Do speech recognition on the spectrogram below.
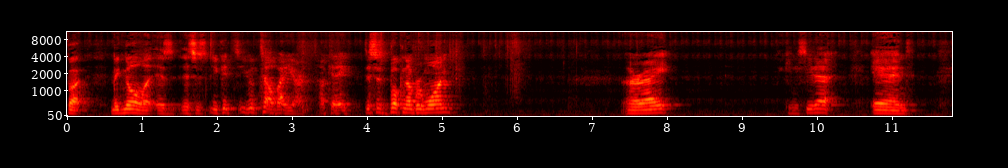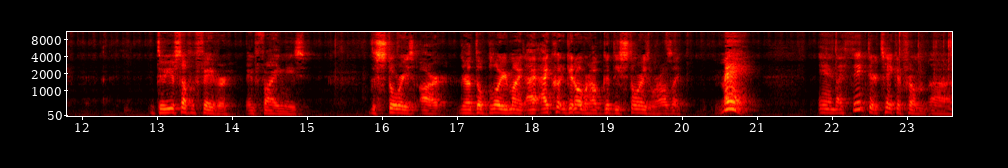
But Mignola is this is you could you can tell by the art. Okay, this is book number one. All right, Can you see that? And do yourself a favor and find these. The stories are, they'll blow your mind. I, I couldn't get over how good these stories were. I was like, man. And I think they're taken from, uh,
